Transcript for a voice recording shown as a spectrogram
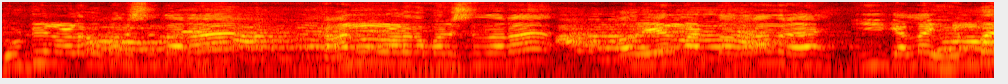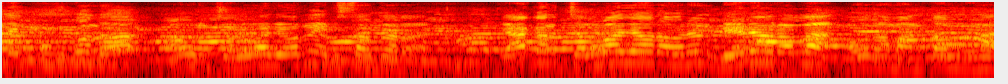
ದುಡ್ಡಿನೊಳಗೆ ಕಾನೂನಿನ ಕಾನೂನೊಳಗೆ ಬಲಿಸಿದಾರ ಅವ್ರು ಏನು ಮಾಡ್ತಾ ಇದಾರೆ ಅಂದ್ರೆ ಈಗೆಲ್ಲ ಹಿಂಬಲಿ ಕೂತ್ಕೊಂಡು ಅವ್ರು ಚಲವಾದಿ ಅವ್ರನ್ನ ಎಬ್ಸ್ತಾ ಇದ್ದಾರೆ. ಯಾಕಂದ್ರೆ ಚಲವಾದಿ ಅವ್ರು ಅವ್ರೇನು ಬೇರೆಯವರಲ್ಲ. ಅವ್ರು ನಮ್ಮ ಅಂತಂದ್ರೆ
